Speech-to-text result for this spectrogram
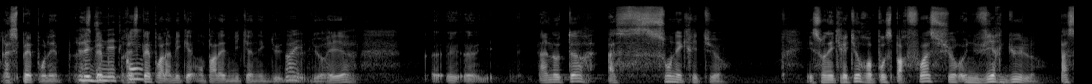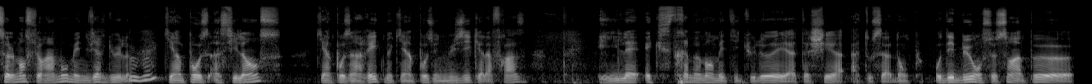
respect pour les, Le respect, dîner de respect pour la mécanique. On parlait de mécanique du, du- Oui. du rire. Euh, euh, un auteur a son écriture, et son écriture repose parfois sur une virgule, pas seulement sur un mot, mais une virgule Mhm. qui impose un silence, qui impose un rythme, qui impose une musique à la phrase. Et il est extrêmement méticuleux et attaché à, à tout ça. Donc au début, on se sent un peu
